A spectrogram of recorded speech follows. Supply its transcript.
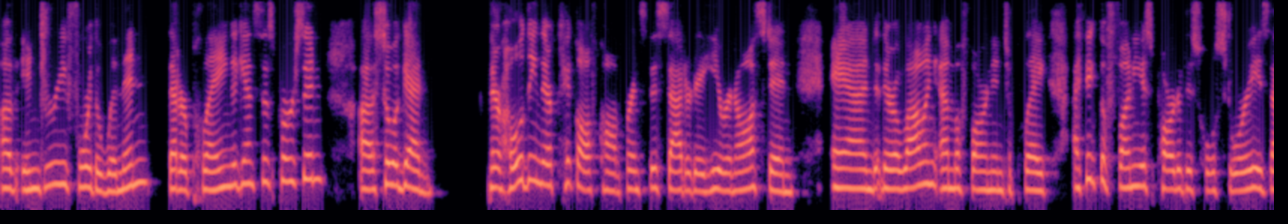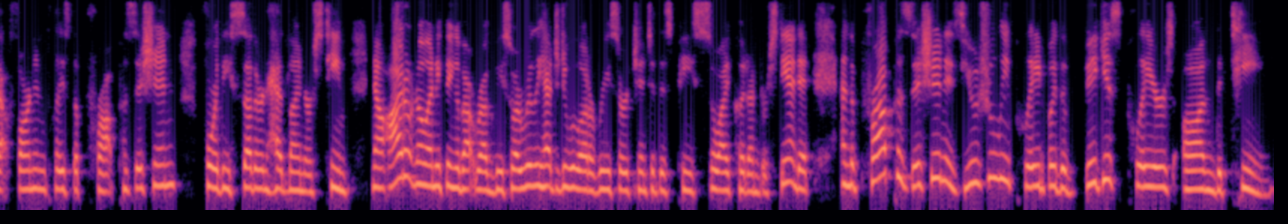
of injury for the women that are playing against this person. Uh, so again, they're holding their kickoff conference this Saturday here in Austin, and they're allowing Emma Farnan to play. I think the funniest part of this whole story is that Farnan plays the prop position for the Southern Headliners team. Now, I don't know anything about rugby, so I really had to do a lot of research into this piece so I could understand it. And the prop position is usually played by the biggest players on the team.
